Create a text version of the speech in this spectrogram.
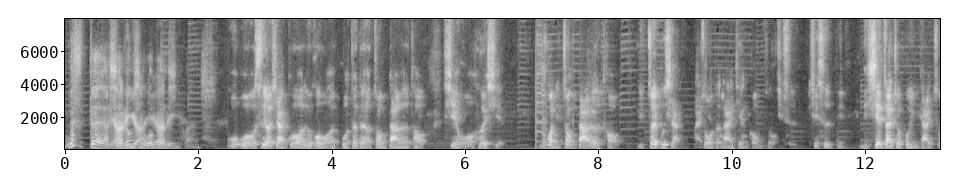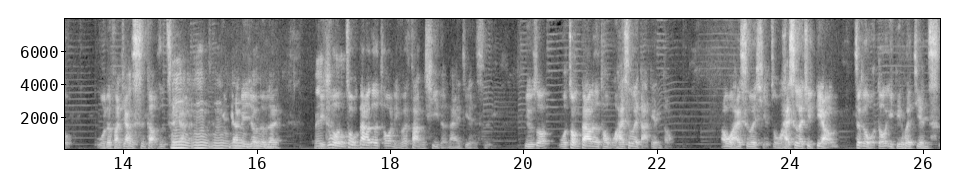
我是对啊，写东西我不喜欢。我我是有想过，如果我我真的有中大乐透，写我会写。如果你中大乐透，你最不想做的那一件工作，其实其实你你现在就不应该做。我的反向思考是这样的，嗯嗯，杨明兄对不对？你如果中大乐透，你会放弃的那一件事，比如说我中大乐透，我还是会打电动，而我还是会写作，我还是会去钓鱼，这个我都一定会坚持。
